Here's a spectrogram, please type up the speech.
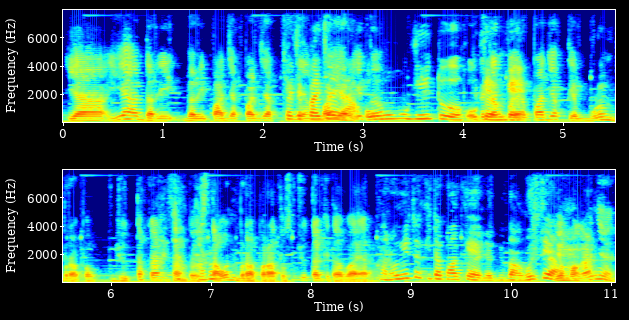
ya iya dari dari pajak-pajak kita yang Pajak-pajak bayar ya? itu Oh gitu. Oke kita kan oke. bayar pajak tiap bulan berapa juta kan Ya, sampai setahun berapa ratus juta kita bayar Kalau gitu kita pakai lebih bagus ya? ya makanya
